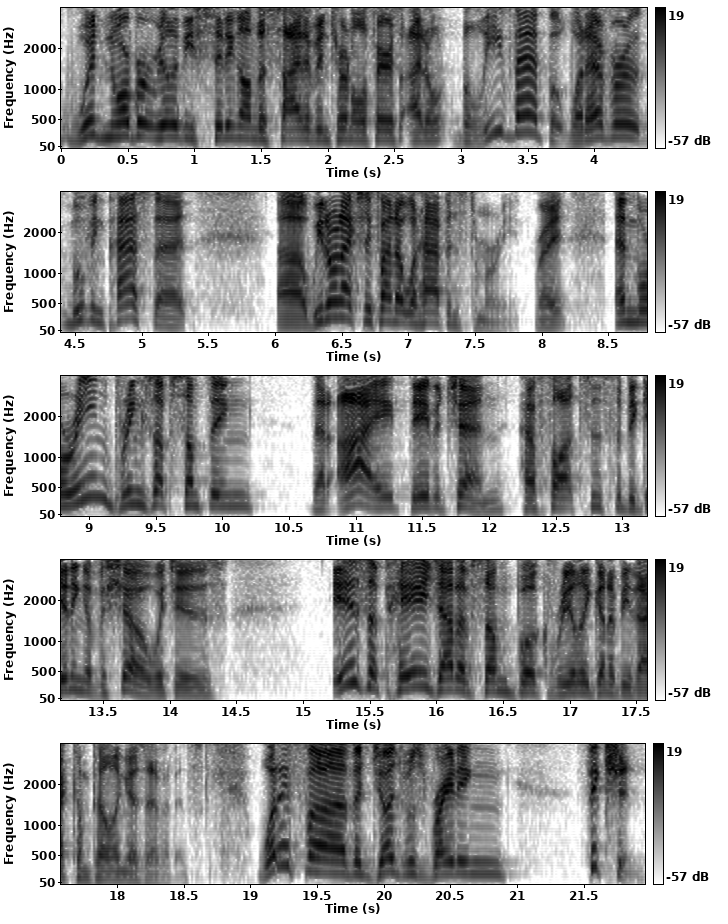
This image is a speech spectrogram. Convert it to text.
would Norbert really be sitting on the side of internal affairs? I don't believe that, but whatever. Moving past that, uh, we don't actually find out what happens to Maureen, right? And Maureen brings up something that I, David Chen, have thought since the beginning of the show, which is is a page out of some book really going to be that compelling as evidence? What if uh, the judge was writing fiction?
